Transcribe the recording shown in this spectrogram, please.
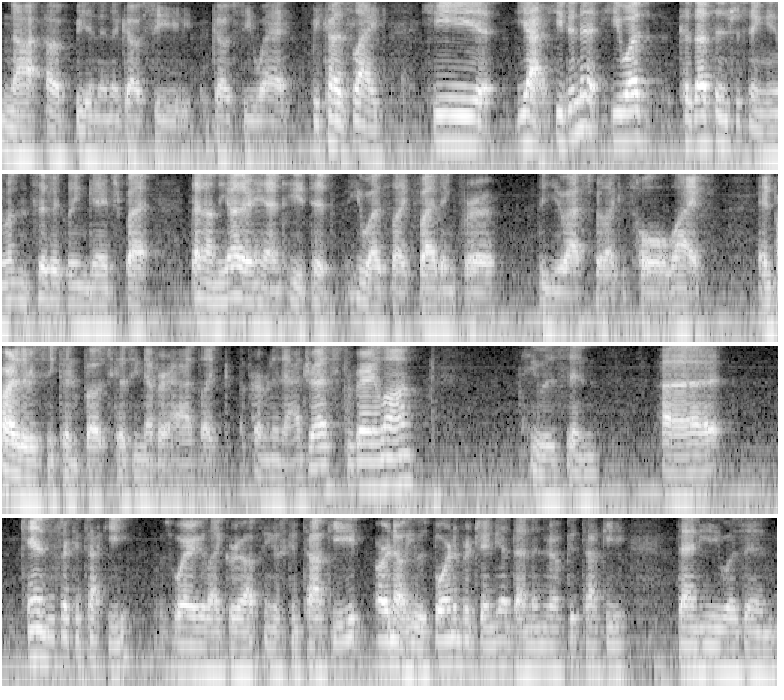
not of being in a ghosty ghosty way. Because like he yeah he didn't he was because that's interesting he wasn't civically engaged but then on the other hand he did he was like fighting for the U.S. for like his whole life. And part of the reason he couldn't vote is because he never had like a permanent address for very long. He was in uh, Kansas or Kentucky was where he like grew up. I think it was Kentucky or no he was born in Virginia then ended up Kentucky. Then he was in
